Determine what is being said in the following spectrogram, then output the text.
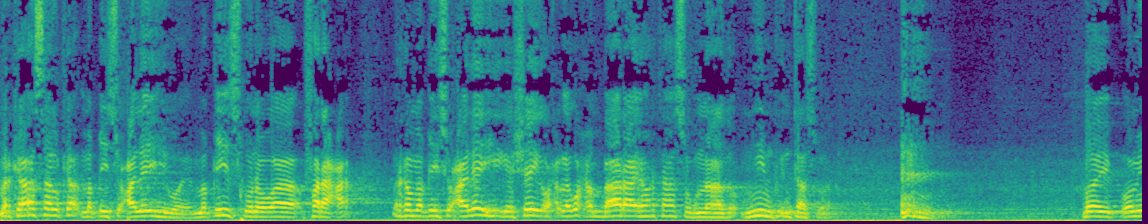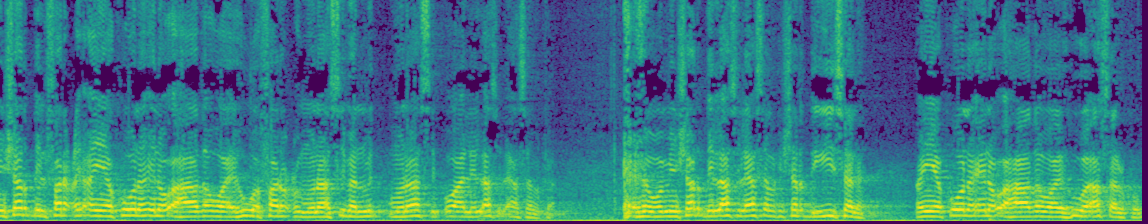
marka asalka maqiisu calayhi waayo maqiiskuna waa faraca marka maqiisu calayhiga shayga wax lagu xambaaraayo horta ha sugnaado. Muhiimku intaas waa. Ayb wamin shardi اlfarci an yakuuna inuu ahaado waayo huwa farcu munaasiban mid munaasib u ah lilasli asalka. Wa min shardi اlasli asalka shardigiisana an yakuuna inuu ahaado waayo huwa asalku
